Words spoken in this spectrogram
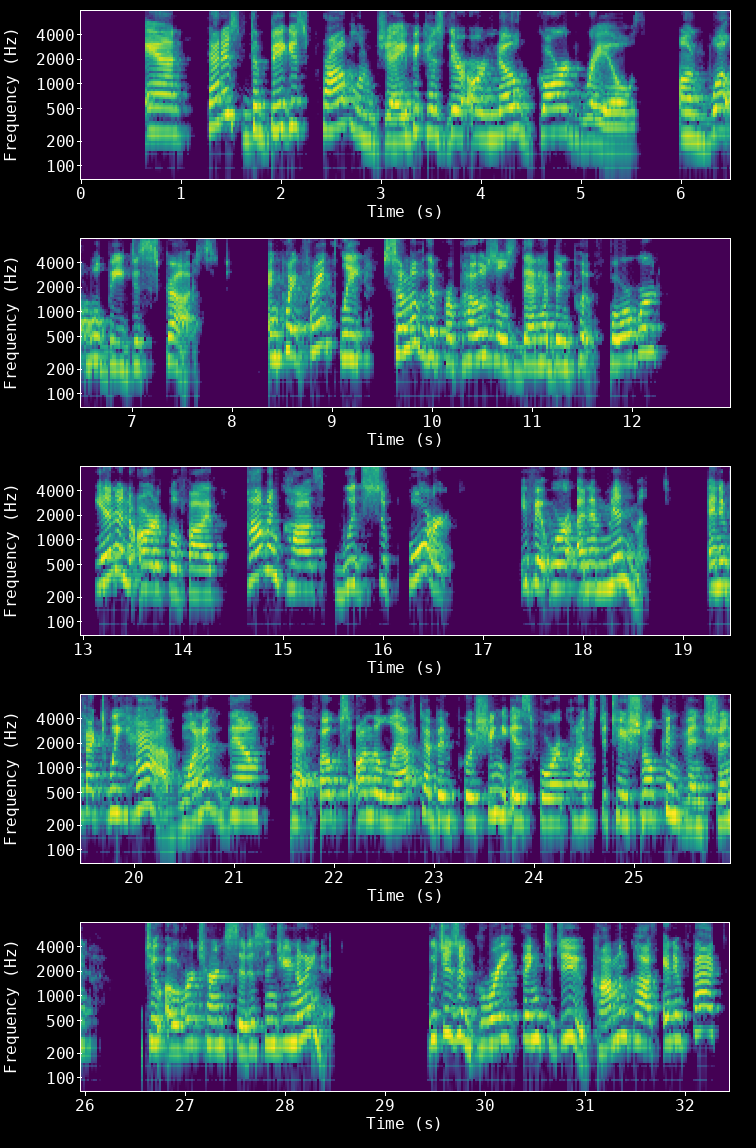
And that is the biggest problem, Jay, because there are no guardrails on what will be discussed. And quite frankly, some of the proposals that have been put forward in an Article 5, Common Cause would support if it were an amendment. And in fact, we have. One of them that folks on the left have been pushing is for a constitutional convention to overturn Citizens United, which is a great thing to do. Common cause. And in fact,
